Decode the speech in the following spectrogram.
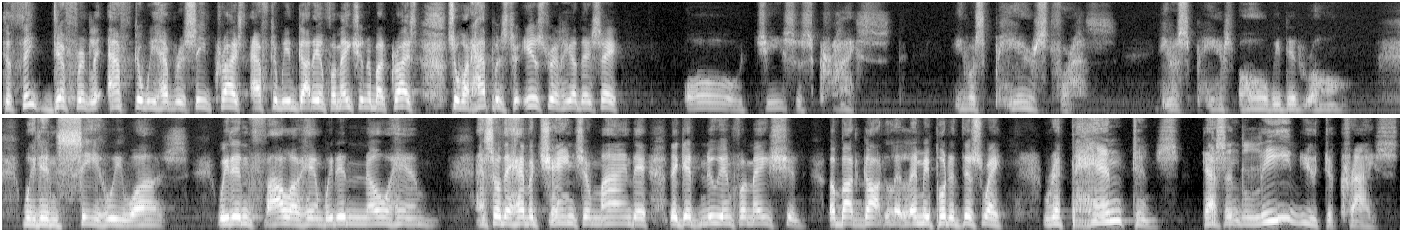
To think differently after we have received Christ, after we've got information about Christ. So, what happens to Israel here, they say, Oh, Jesus Christ. He was pierced for us. He was pierced. Oh, we did wrong. We didn't see who He was. We didn't follow Him. We didn't know Him. And so they have a change of mind. They, they get new information about God. Let, let me put it this way repentance doesn't lead you to Christ.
